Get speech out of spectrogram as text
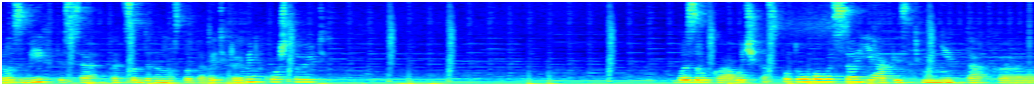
розбігтися. 599 гривень коштують. Безрукавочка сподобалася. Якість мені так е,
